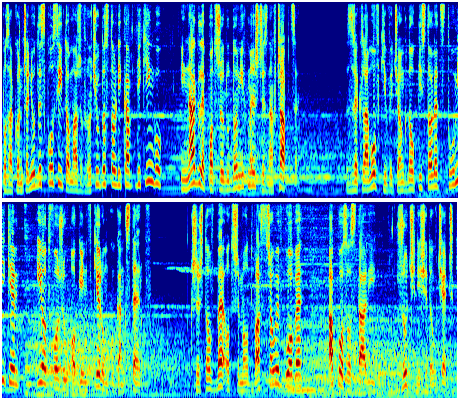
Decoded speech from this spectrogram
Po zakończeniu dyskusji Tomasz wrócił do stolika w Wikingu i nagle podszedł do nich mężczyzna w czapce. Z reklamówki wyciągnął pistolet z tłumikiem i otworzył ogień w kierunku gangsterów. Krzysztof B. otrzymał dwa strzały w głowę, a pozostali rzucili się do ucieczki.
